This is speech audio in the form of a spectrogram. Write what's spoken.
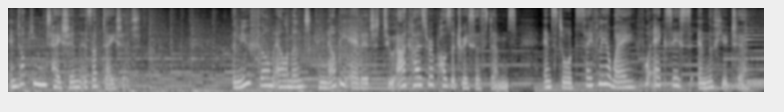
and documentation is updated. The new film element can now be added to Archives repository systems and stored safely away for access in the future.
